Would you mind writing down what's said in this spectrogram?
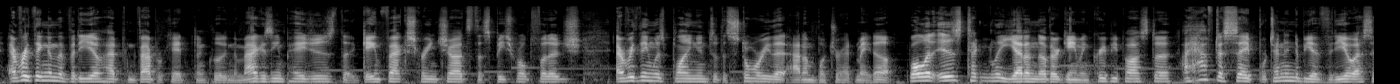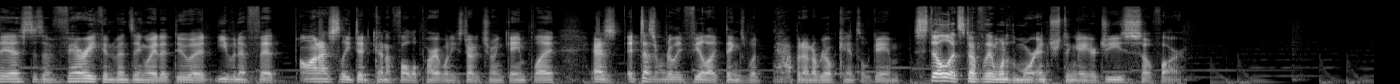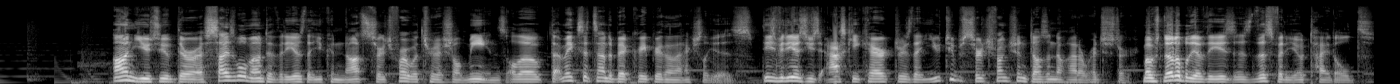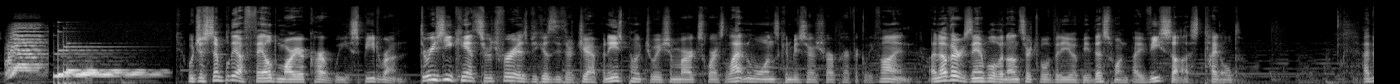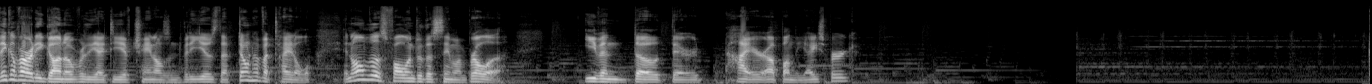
Everything in the video had been fabricated, including the magazine pages, the GameFAQs screenshots, the Space World footage. Everything was playing into the story that Adam Butcher had made up. While it is technically yet another gaming creepypasta, I have to say pretending to be a video essayist is a very convincing way to do it, even if it honestly did kind of fall apart when he started showing gameplay, as it doesn't really feel like things would happen in a real cancelled game. Still, it's definitely one of the more interesting ARGs so far. On YouTube, there are a sizable amount of videos that you cannot search for with traditional means, although that makes it sound a bit creepier than it actually is. These videos use ASCII characters that YouTube's search function doesn't know how to register. Most notably of these is this video titled which is simply a failed Mario Kart Wii speedrun. The reason you can't search for it is because these are Japanese punctuation marks, whereas Latin ones can be searched for perfectly fine. Another example of an unsearchable video would be this one by Vsauce, titled I think I've already gone over the idea of channels and videos that don't have a title, and all of those fall under the same umbrella, even though they're higher up on the iceberg.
